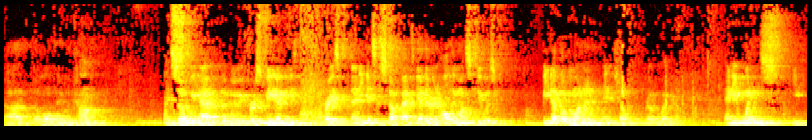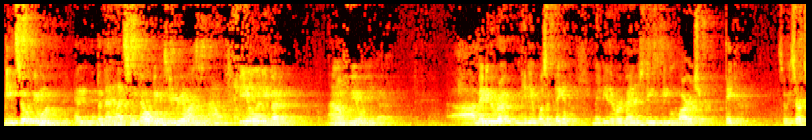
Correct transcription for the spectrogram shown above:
Uh, the whole thing with come. And so we have, when we first meet him, he's crazy. Then he gets his stuff back together, and all he wants to do is beat up Obi-Wan and, and kill him real quick. And he wins. He beats Obi-Wan. And, but then lets him go because he realizes, I don't feel any better. I don't feel any better. Uh, maybe the re- maybe it wasn't big enough. Maybe the revenge needs to be larger, bigger. So he starts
